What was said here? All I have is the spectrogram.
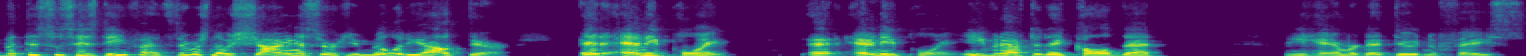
but this was his defense. There was no shyness or humility out there at any point. At any point, even after they called that, he hammered that dude in the face,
